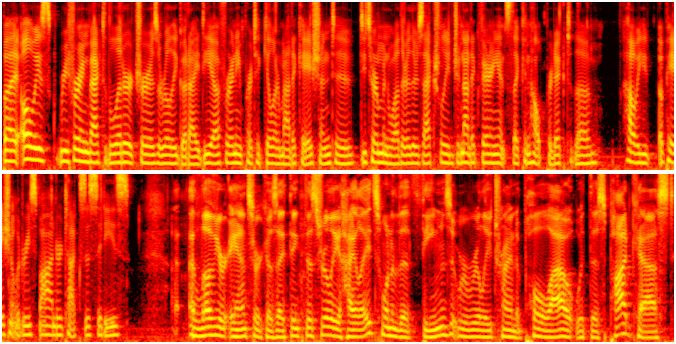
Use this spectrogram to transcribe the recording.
but always referring back to the literature is a really good idea for any particular medication to determine whether there's actually genetic variants that can help predict the how you, a patient would respond or toxicities. I love your answer because I think this really highlights one of the themes that we're really trying to pull out with this podcast,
